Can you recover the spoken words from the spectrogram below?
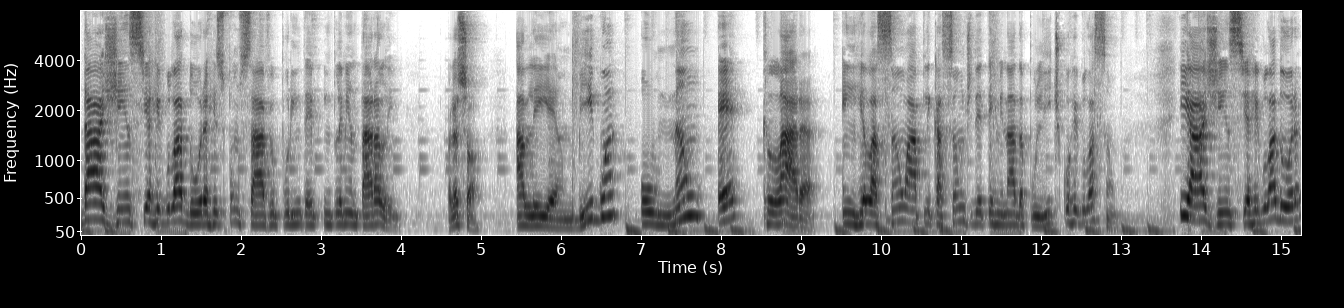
da agência reguladora responsável por implementar a lei. Olha só, a lei é ambígua ou não é clara em relação à aplicação de determinada política ou regulação. E a agência reguladora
